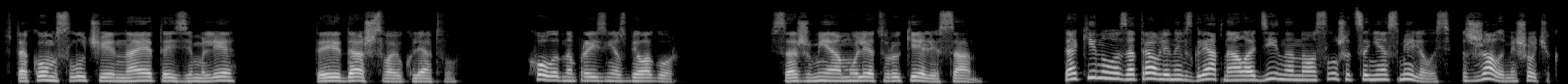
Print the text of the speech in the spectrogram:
в таком случае на этой земле ты дашь свою клятву, — холодно произнес Белогор. Сожми амулет в руке, Лисан. Та кинула затравленный взгляд на Аладдина, но слушаться не осмелилась, сжала мешочек.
